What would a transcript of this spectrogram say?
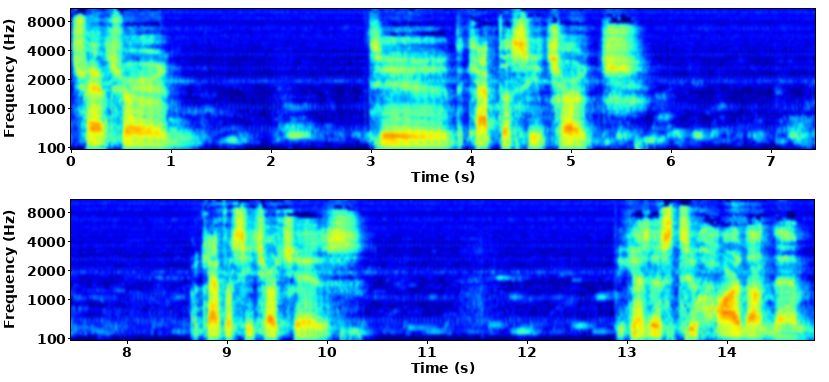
transferred to the capital C church or capital C churches because it's too hard on them.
